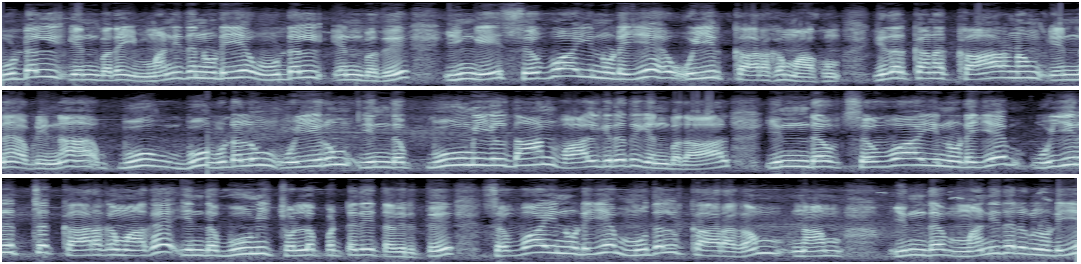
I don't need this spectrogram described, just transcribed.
உடல் என்பதை மனிதனுடைய உடல் என்பது இங்கே செவ்வாயினுடைய உயிர்காரகம் ஆகும் இதற்கான காரணம் என்ன அப்படின்னா பூ பூ உடலும் உயிரும் இந்த பூமியில்தான் வாழ்கிறது என்பதால் இந்த செவ்வாயினுடைய உயிரற்ற காரகமாக இந்த பூமி சொல்லப்பட்டதே தவிர்த்து செவ்வாயினுடைய முதல் காரகம் நாம் இந்த மனிதர்களுடைய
